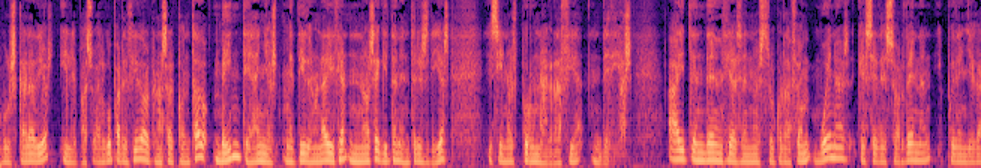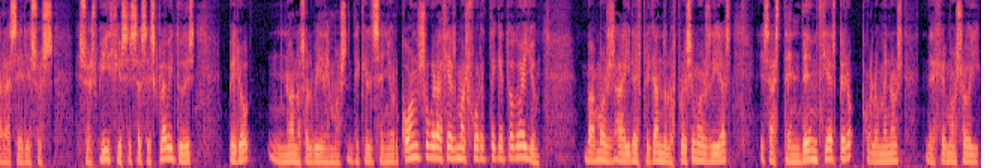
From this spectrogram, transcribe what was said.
buscar a Dios y le pasó algo parecido a lo que nos has contado. Veinte años metido en una adicción no se quitan en tres días, si no es por una gracia de Dios. Hay tendencias en nuestro corazón buenas que se desordenan y pueden llegar a ser esos, esos vicios, esas esclavitudes, pero no nos olvidemos de que el Señor con su gracia es más fuerte que todo ello. Vamos a ir explicando los próximos días esas tendencias, pero por lo menos dejemos hoy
